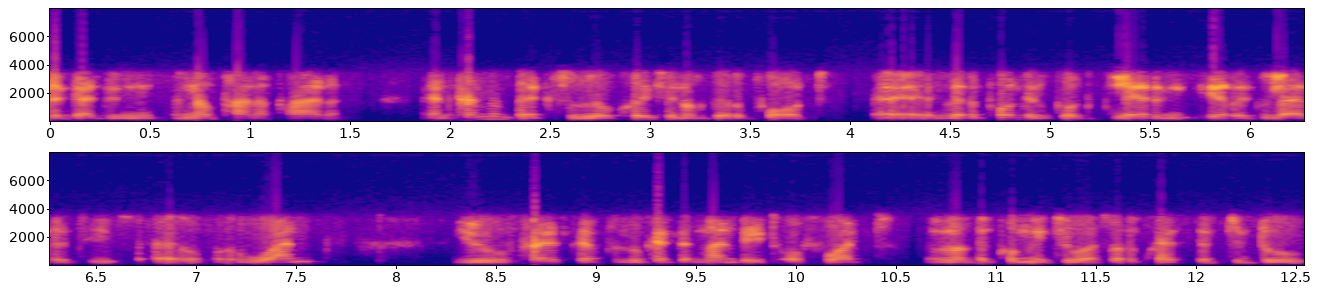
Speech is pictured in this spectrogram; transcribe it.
regarding you know, Phala. And coming back to your question of the report, uh, the report has got glaring irregularities. Uh, one, you first have to look at the mandate of what you know, the committee was requested to do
